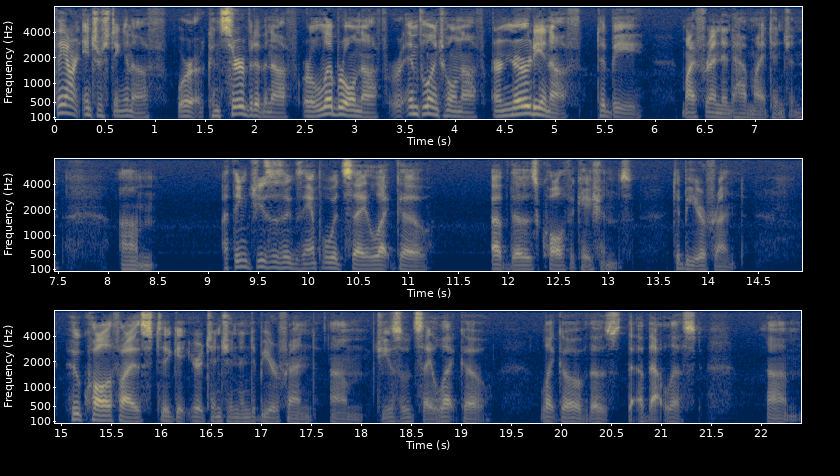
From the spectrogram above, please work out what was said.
they aren't interesting enough, or conservative enough, or liberal enough, or influential enough, or nerdy enough to be my friend and have my attention? Um, I think Jesus' example would say, let go of those qualifications to be your friend. Who qualifies to get your attention and to be your friend? Um, Jesus would say, let go, let go of those of that list. Um,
